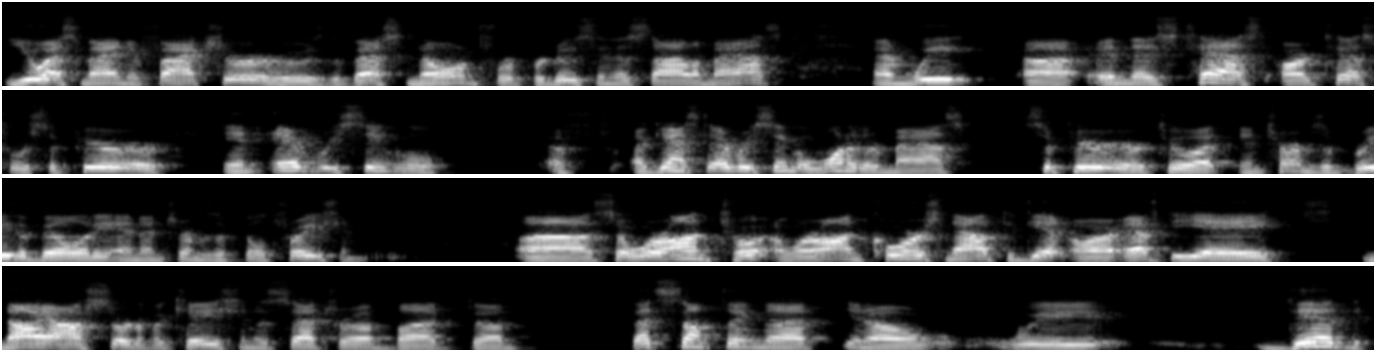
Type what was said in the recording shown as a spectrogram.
U.S. manufacturer who is the best known for producing this style of mask. And we, uh, in this test, our tests were superior in every single against every single one of their masks, superior to it in terms of breathability and in terms of filtration. Uh, so we're on we're on course now to get our FDA NIOSH certification, etc. But uh, that's something that you know we did.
